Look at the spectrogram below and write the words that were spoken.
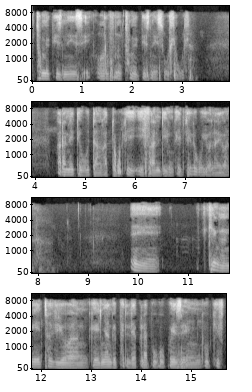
uthoma ibhizinisi or ufuna ukuthoma ibhizinisi kuhle kuhle mara nede ukuthi angatholi i-funding ngendlela okuyona yona eh khe ngangi-interviewa ngenyanga epheleleko lapho kukweze ku-gift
